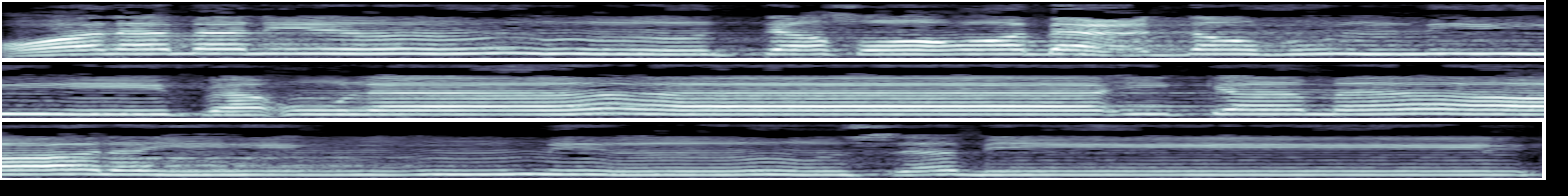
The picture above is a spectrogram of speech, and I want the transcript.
ولمن انتصر بعد ظلمه فأولئك ما عليهم من سبيل.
